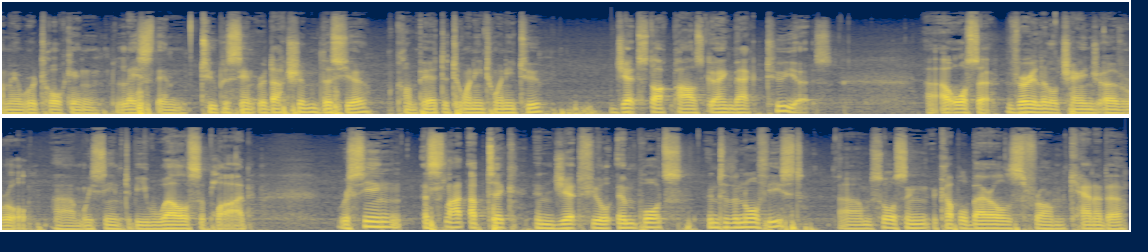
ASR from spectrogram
I mean, we're talking less than 2% reduction this year compared to 2022. Jet stockpiles going back two years uh, are also very little change overall. Um, we seem to be well supplied. We're seeing a slight uptick in jet fuel imports into the Northeast, um, sourcing a couple barrels from Canada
